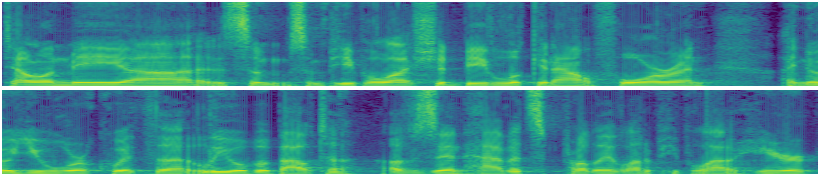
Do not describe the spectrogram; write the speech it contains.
telling me uh, some some people I should be looking out for, and I know you work with uh, Leo Babauta of Zen Habits. Probably a lot of people out here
